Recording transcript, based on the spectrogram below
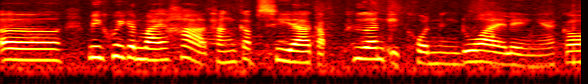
เออมีคุยกันไว้ค่ะ ทั้งกับเชียร์กับเพื่อนอีกคนนึงด้วยอะไรอย่างเงี้ยก็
